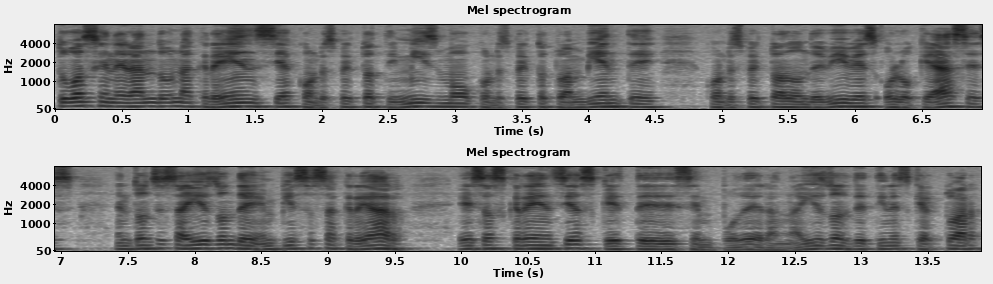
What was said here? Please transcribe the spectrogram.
tú vas generando una creencia con respecto a ti mismo, con respecto a tu ambiente, con respecto a donde vives o lo que haces. Entonces ahí es donde empiezas a crear esas creencias que te desempoderan. Ahí es donde tienes que actuar,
